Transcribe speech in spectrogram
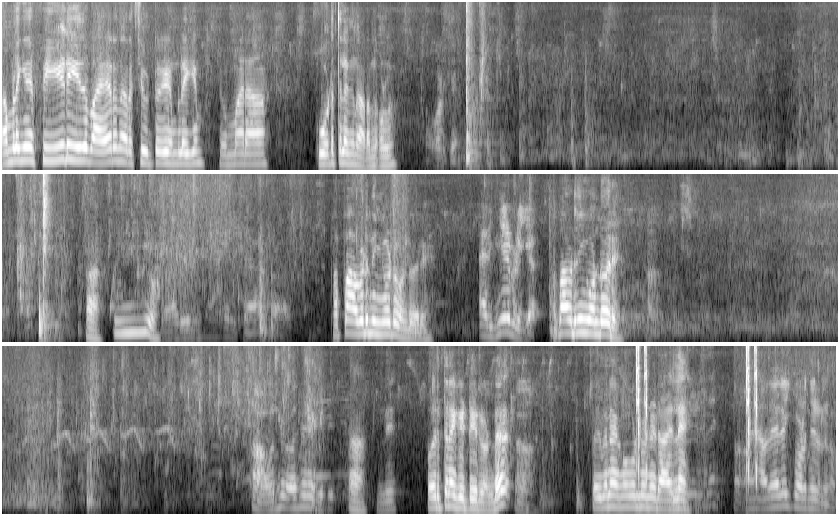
നമ്മളിങ്ങനെ ഫീഡ് ചെയ്ത് വയറ് നിറച്ച് വിട്ട് കഴിയുമ്പോഴേക്കും ഇവന്മാർ ആ കൂട്ടത്തിലങ്ങ് നടന്നോളും. ആ അയ്യോ. അപ്പം അവിടെ നിന്ന് ഇങ്ങോട്ട് കൊണ്ടുവരെ. അപ്പം അവിടെ നിന്ന് കൊണ്ടുവരെ. ആ ഒരുത്തനെ കിട്ടിയിട്ടുണ്ട്. അപ്പോൾ ഇവനെ അങ്ങോട്ട് കൊണ്ടുവന്നിടാം അല്ലേ? അതേലേക്ക് കുറഞ്ഞിട്ടുണ്ടോ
